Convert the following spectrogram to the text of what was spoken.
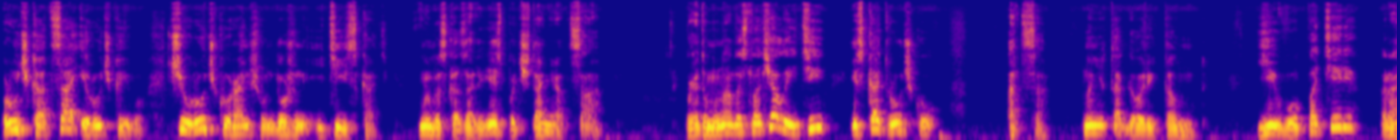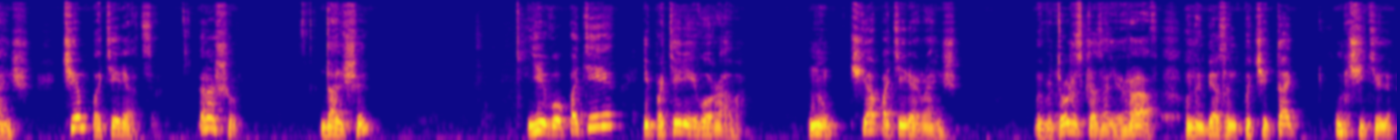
Ручка отца и ручка его. Чью ручку раньше он должен идти искать? Мы бы сказали, есть почитание отца. Поэтому надо сначала идти искать ручку отца. Но не так говорит Талмуд. Его потеря раньше, чем потеря отца. Хорошо. Дальше. Его потеря и потеря его Рава. Ну, чья потеря раньше? Мы бы тоже сказали, Рав, он обязан почитать учителя,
